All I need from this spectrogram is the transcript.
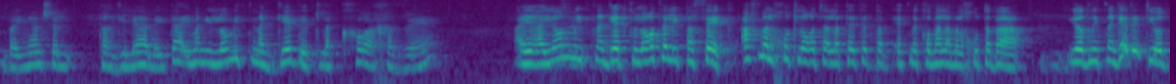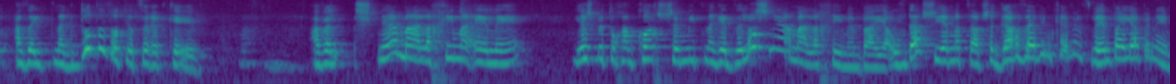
בעניין של תרגילי הלידה, אם אני לא מתנגדת לכוח הזה, ההיריון מתנגד כי הוא לא רוצה להיפסק. אף מלכות לא רוצה לתת את, את מקומה למלכות הבאה. היא עוד מתנגדת, היא עוד... אז ההתנגדות הזאת יוצרת כאב. אבל שני המהלכים האלה, יש בתוכם כוח שמתנגד. זה לא שני המהלכים הם בעיה. עובדה שיהיה מצב שגר זאב עם כבש ואין בעיה ביניהם.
